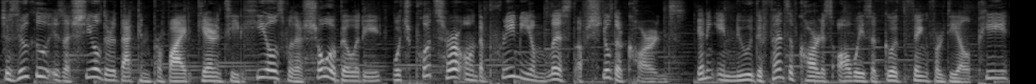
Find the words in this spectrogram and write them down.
Shizuku is a shielder that can provide guaranteed heals with her show ability, which puts her on the premium list of shielder cards. Getting a new defensive card is always a good thing for DLP,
